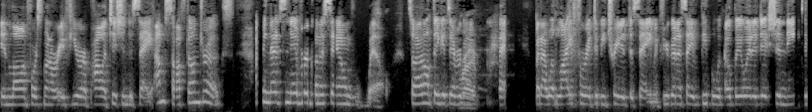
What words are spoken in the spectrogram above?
in law enforcement or if you're a politician to say i'm soft on drugs. I mean that's never going to sound well. So i don't think it's ever right. going to but i would like for it to be treated the same. If you're going to say people with opioid addiction need to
